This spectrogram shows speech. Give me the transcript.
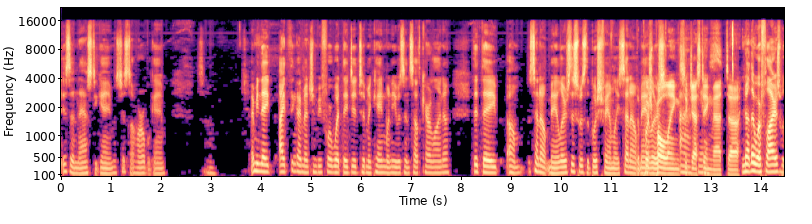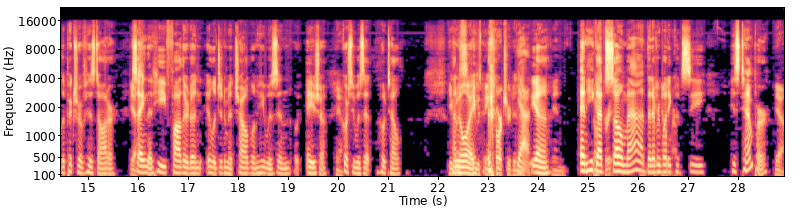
is a nasty game. It's just a horrible game. So, I mean, they. I think I mentioned before what they did to McCain when he was in South Carolina. That they um, sent out mailers. This was the Bush family sent out The mailers. push polling Ah, suggesting yes. that uh, No, there were flyers with a picture of his daughter, Yes. saying that he fathered an illegitimate child when he was in Asia. Yeah. Of course, he was at hotel. he Hanoi. was he was being tortured. In, Yeah. Yeah, in and he North got Korea. so mad that everybody could see his temper. yeah,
